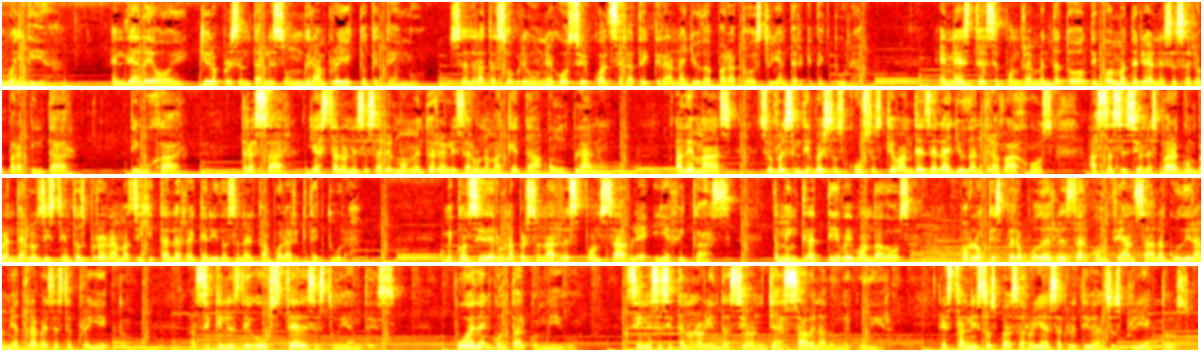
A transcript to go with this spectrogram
buen día. El día de hoy quiero presentarles un gran proyecto que tengo. Se trata sobre un negocio el cual será de gran ayuda para todo estudiante de arquitectura. En este se pondrá en venta todo tipo de material necesario para pintar, dibujar, trazar y hasta lo necesario al momento de realizar una maqueta o un plano. Además, se ofrecen diversos cursos que van desde la ayuda en trabajos hasta sesiones para comprender los distintos programas digitales requeridos en el campo de la arquitectura. Me considero una persona responsable y eficaz, también creativa y bondadosa, por lo que espero poderles dar confianza al acudir a mí a través de este proyecto. Así que les digo a ustedes estudiantes, pueden contar conmigo. Si necesitan una orientación ya saben a dónde acudir. ¿Están listos para desarrollar esa creatividad en sus proyectos?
